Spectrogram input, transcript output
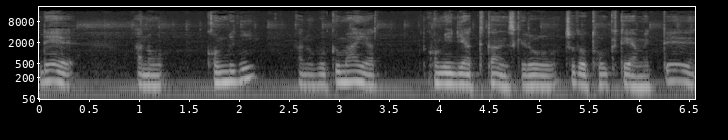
であのコンビニ？あの僕前やコンビニやってたんですけどちょっと遠くてやめて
